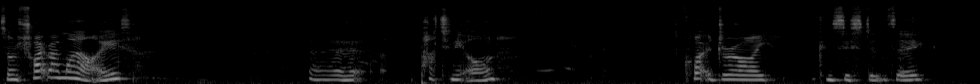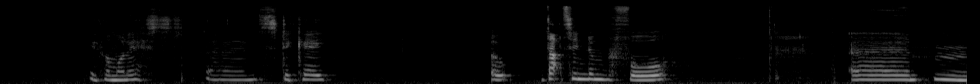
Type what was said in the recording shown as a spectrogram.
So I'm going to try it around my eyes, uh, patting it on. It's quite a dry consistency if I'm honest. Um, sticky. Oh, that's in number four. Um, hmm,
